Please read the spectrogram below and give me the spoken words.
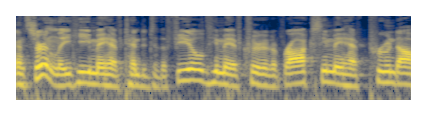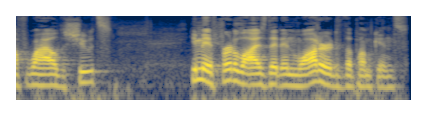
And certainly he may have tended to the field, he may have cleared it of rocks, he may have pruned off wild shoots, he may have fertilized it and watered the pumpkins.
